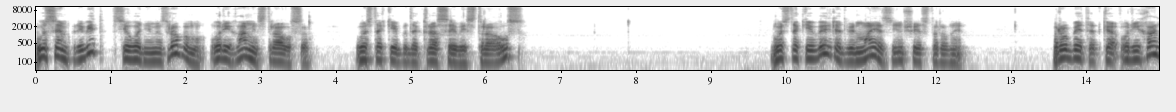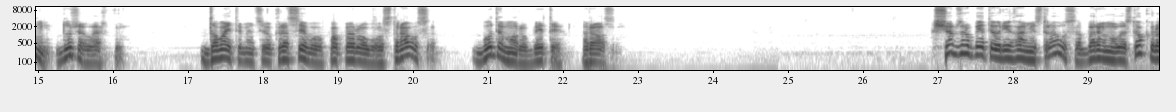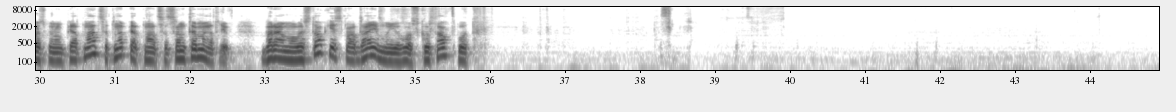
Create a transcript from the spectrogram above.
Усім привіт! Сьогодні ми зробимо орігамі страуса. Ось такий буде красивий страус. Ось такий вигляд він має з іншої сторони. Робити таке орігамі дуже легко. Давайте ми цього красивого паперового страуса будемо робити разом. Щоб зробити орігамі страуса, беремо листок розміром 15 на 15 см. Беремо листок і складаємо його з кута в кут.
